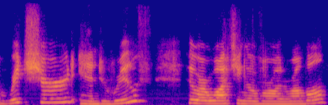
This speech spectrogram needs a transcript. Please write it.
Richard, and Ruth who are watching over on Rumble.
